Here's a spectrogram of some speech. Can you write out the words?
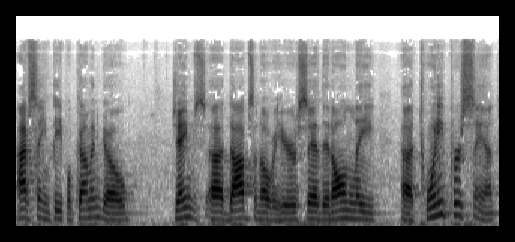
I've seen people come and go. James uh, Dobson over here said that only uh, 20%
